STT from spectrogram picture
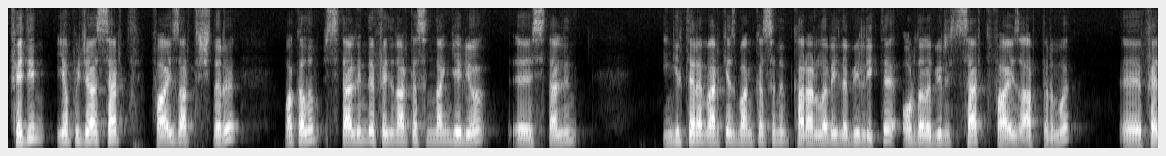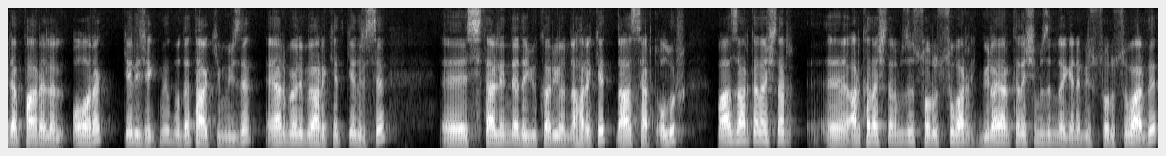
Fed'in yapacağı sert faiz artışları bakalım sterlinde Fed'in arkasından geliyor. E, sterlin İngiltere Merkez Bankası'nın kararlarıyla birlikte orada da bir sert faiz arttırımı e, Fed'e paralel olarak gelecek mi? Bu da takibimizde. Eğer böyle bir hareket gelirse e, sterlinde de yukarı yönde hareket daha sert olur. Bazı arkadaşlar e, arkadaşlarımızın sorusu var. Gülay arkadaşımızın da gene bir sorusu vardı.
